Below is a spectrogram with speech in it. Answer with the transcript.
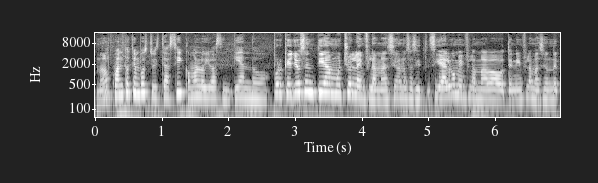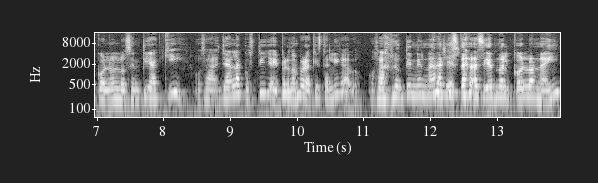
¿no? ¿Y cuánto tiempo estuviste así? ¿Cómo lo ibas sintiendo? Porque yo sentía mucho la inflamación, o sea, si, si algo me inflamaba o tenía inflamación de colon, lo sentía aquí, o sea, ya en la costilla, y perdón, pero aquí está el hígado, o sea, no tiene nada que estar haciendo el colon ahí.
